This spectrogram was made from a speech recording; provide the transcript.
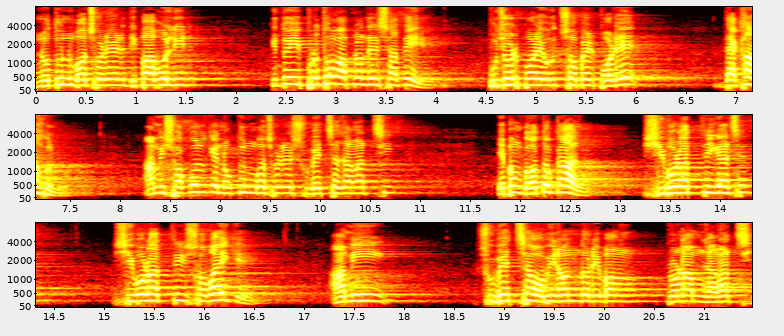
নতুন বছরের দীপাবলির। কিন্তু এই প্রথম আপনাদের সাথে পুজোর পরে, উৎসবের পরে দেখা হলো। আমি সকলকে নতুন বছরের শুভেচ্ছা জানাচ্ছি এবং গতকাল শিবরাত্রি গেছে। শিবরাত্রির সবাইকে আমি শুভেচ্ছা, অভিনন্দন এবং প্রণাম জানাচ্ছি।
